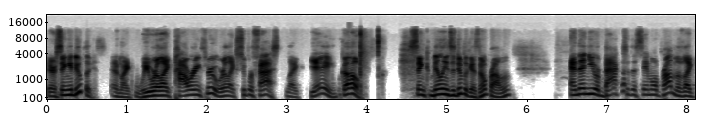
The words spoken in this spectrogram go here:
they're singing duplicates. And like we were like powering through. We're like super fast. Like, yay, go. Sync millions of duplicates, no problem. And then you're back to the same old problem of like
